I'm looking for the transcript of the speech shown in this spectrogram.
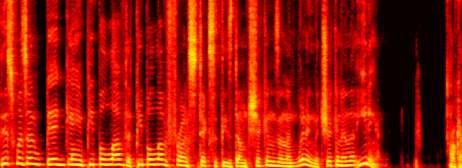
this was a big game. People loved it. People loved throwing sticks at these dumb chickens and then winning the chicken and then eating it. Okay,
